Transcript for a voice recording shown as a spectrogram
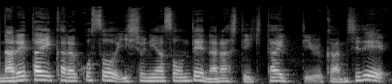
慣れたいからこそ一緒に遊んで慣らしていきたいっていう感じで、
